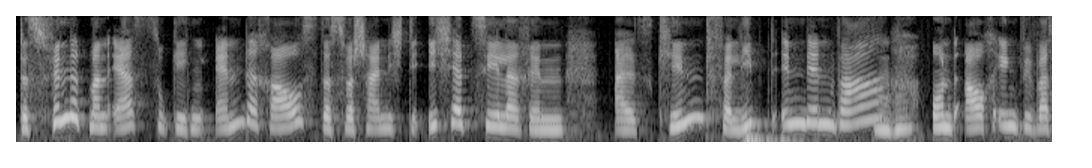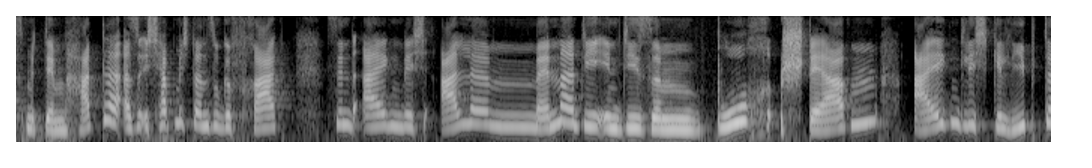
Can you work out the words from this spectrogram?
Das findet man erst so gegen Ende raus, dass wahrscheinlich die Ich-Erzählerin als Kind verliebt in den war mhm. und auch irgendwie was mit dem hatte. Also ich habe mich dann so gefragt, sind eigentlich alle Männer, die in diesem Buch sterben, eigentlich Geliebte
